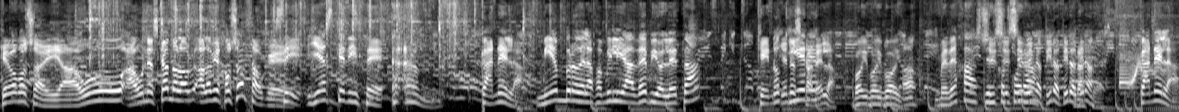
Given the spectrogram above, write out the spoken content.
¿Qué vamos ahí? ¿A un, a un escándalo a la vieja usanza o qué? Sí, y es que dice Canela, miembro de la familia de Violeta, que no ¿Quién es. Canela? Voy, voy, voy. Ah. ¿Me dejas? Sí, sí, sí, venga, tira, tira, tira. Gracias. Canela,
